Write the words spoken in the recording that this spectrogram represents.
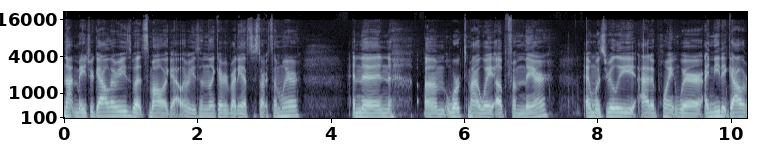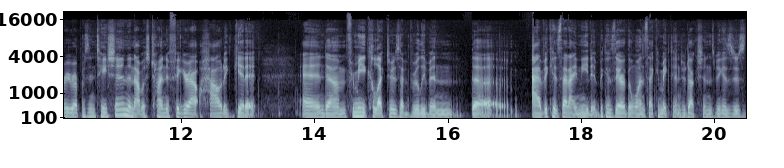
not major galleries but smaller galleries, and like everybody has to start somewhere. and then um, worked my way up from there and was really at a point where I needed gallery representation and I was trying to figure out how to get it. And um, for me, collectors have really been the advocates that I needed because they're the ones that can make the introductions because there's,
